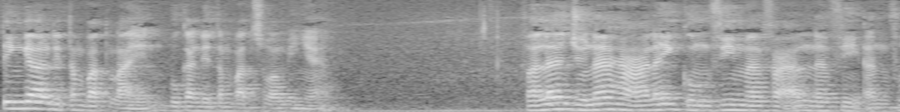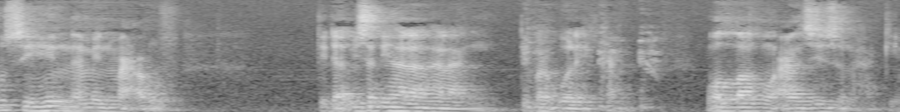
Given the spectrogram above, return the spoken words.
tinggal di tempat lain bukan di tempat suaminya Fala junaha alaikum fima fa'alna fi anfusihinna min ma'ruf. Tidak bisa dihalang-halangi, diperbolehkan. Wallahu azizun hakim.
